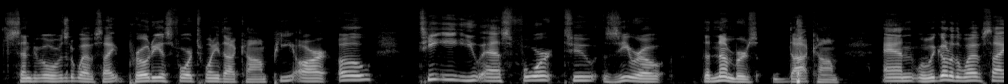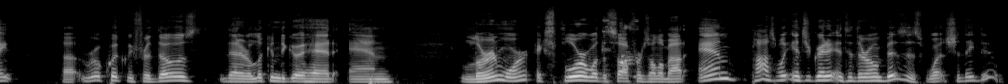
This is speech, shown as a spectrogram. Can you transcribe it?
send people over to the website, proteus420.com, P R O T E U S 420, the numbers.com. And when we go to the website, uh, real quickly, for those that are looking to go ahead and learn more, explore what the software is all about, and possibly integrate it into their own business, what should they do?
